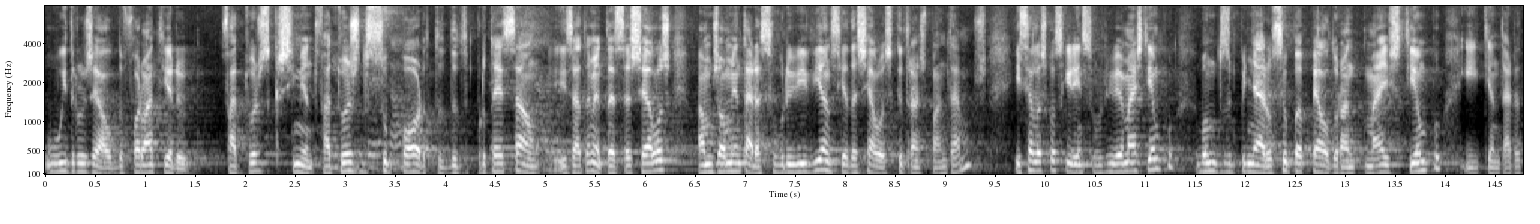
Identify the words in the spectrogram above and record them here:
o hidrogel de forma a ter fatores de crescimento, fatores de suporte, de, de proteção, exatamente, dessas células, vamos aumentar a sobrevivência das células que transplantamos e se elas conseguirem sobreviver mais tempo, vão desempenhar o seu papel durante mais tempo e tentar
